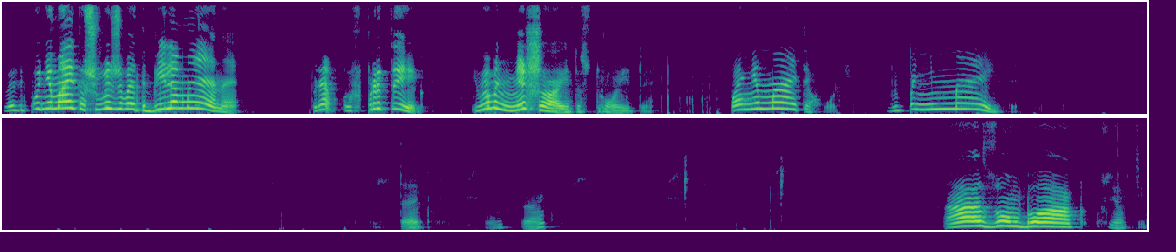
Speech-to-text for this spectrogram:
Ви розумієте, що ви живете біля мене? Прям впритик. И вам не мешаете строите. Понимаете хоть? Вы понимаете? Так, вот так. А, зомбак! Все, втек.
